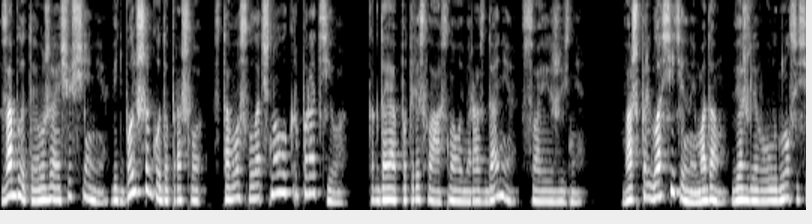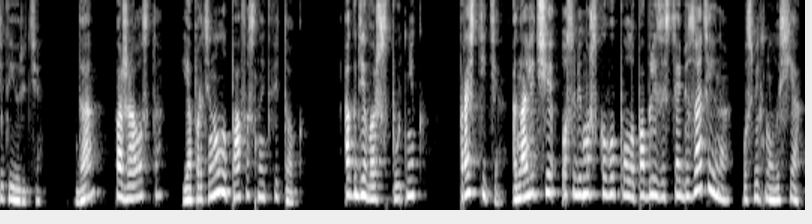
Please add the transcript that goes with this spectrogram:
Забытое уже ощущение, ведь больше года прошло с того сволочного корпоратива, когда я потрясла основы мироздания в своей жизни. «Ваш пригласительный, мадам», – вежливо улыбнулся секьюрити. «Да, пожалуйста». Я протянула пафосный квиток. «А где ваш спутник?» «Простите, а наличие особи мужского пола поблизости обязательно?» – усмехнулась я.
